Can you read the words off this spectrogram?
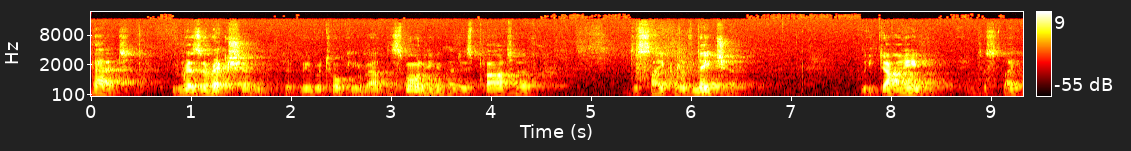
that resurrection that we were talking about this morning, that is part of the cycle of nature. We die, just like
